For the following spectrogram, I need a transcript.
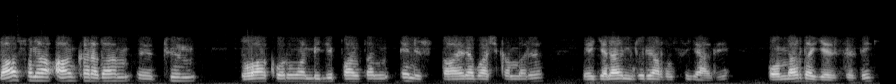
daha sonra Ankara'dan e, tüm Doğa Koruma Milli Park'tan en üst daire başkanları ve genel müdür yardımcısı geldi. Onları da gezdirdik.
